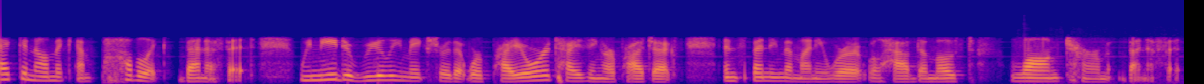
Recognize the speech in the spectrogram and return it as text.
economic and public benefit. We need to really make sure that we're prioritizing our projects and spending the money where it will have the most long term benefit.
